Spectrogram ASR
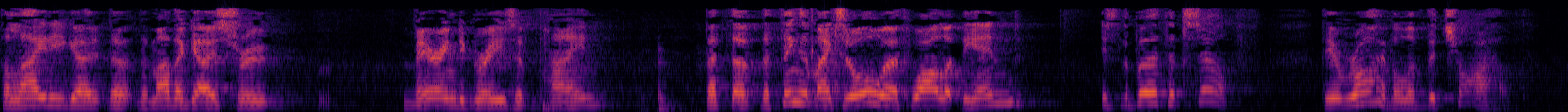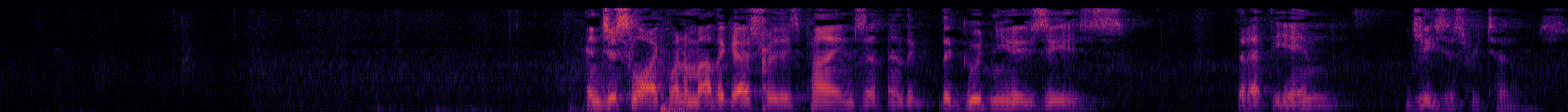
the lady go, the, the mother goes through varying degrees of pain, but the, the thing that makes it all worthwhile at the end is the birth itself, the arrival of the child. And just like when a mother goes through these pains, and, and the, the good news is that at the end, Jesus returns.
